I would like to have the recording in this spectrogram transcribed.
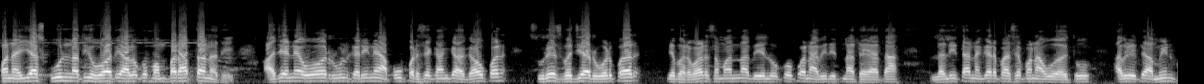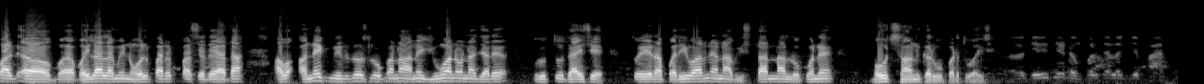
પણ અહીંયા સ્કૂલ નથી હોવાથી આ લોકો બમ્પર આપતા નથી. આજે એને ઓવર રૂલ કરીને આપવું પડશે કારણ કે અગાઉ પણ સુરેશ ભજીયા રોડ પર જે ભરવાડ સમાજના બે લોકો પણ આવી રીતના થયા હતા. લલિતા નગર પાસે પણ આવું હતું. આવી રીતે અમીન પાટ ભૈલાલ અમીન હોલ પાસે થયા હતા. આવા અનેક નિર્દોષ લોકોના અને યુવાનોના જ્યારે મૃત્યુ થાય છે, તો એના પરિવારને અને આ વિસ્તારના લોકોને બહુ જ સહન કરવું પડતું હોય છે. જે રીતે ડમ્પર ચાલક જે ફાસ્ટ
